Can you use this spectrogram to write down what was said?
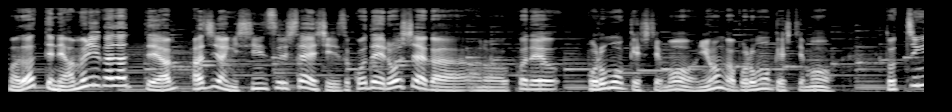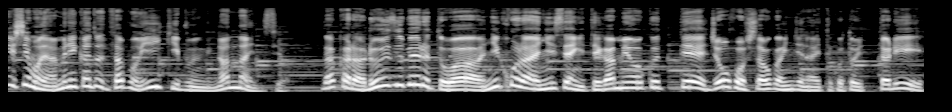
まあ、だってね、アメリカだってアジアに進出したいし、そこでロシアが、あの、ここでボロ儲けしても、日本がボロ儲けしても、どっちにしてもね、アメリカにとって多分いい気分になんないんですよ。だから、ルーズベルトはニコライ2世に手紙を送って譲歩した方がいいんじゃないってことを言ったり、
